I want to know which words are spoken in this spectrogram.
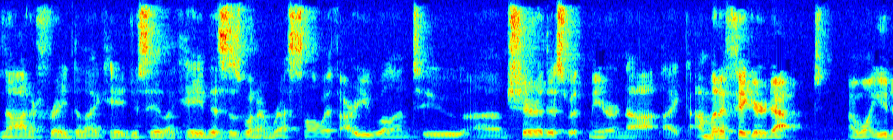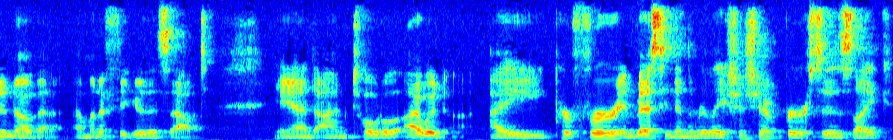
not afraid to like, hey, just say like, hey, this is what I'm wrestling with. Are you willing to um, share this with me or not? Like, I'm gonna figure it out. I want you to know that I'm gonna figure this out. And I'm total. I would. I prefer investing in the relationship versus like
